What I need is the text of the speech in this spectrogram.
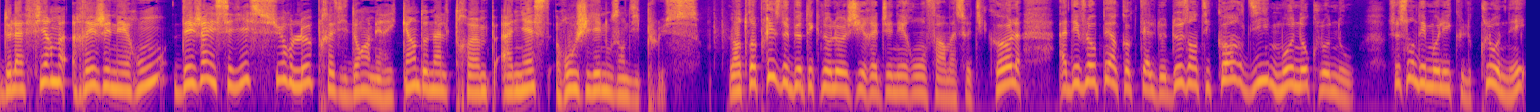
de la firme Régénéron, déjà essayé sur le président américain Donald Trump. Agnès Rougier nous en dit plus. L'entreprise de biotechnologie Regeneron Pharmaceutical a développé un cocktail de deux anticorps dits monoclonaux. Ce sont des molécules clonées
